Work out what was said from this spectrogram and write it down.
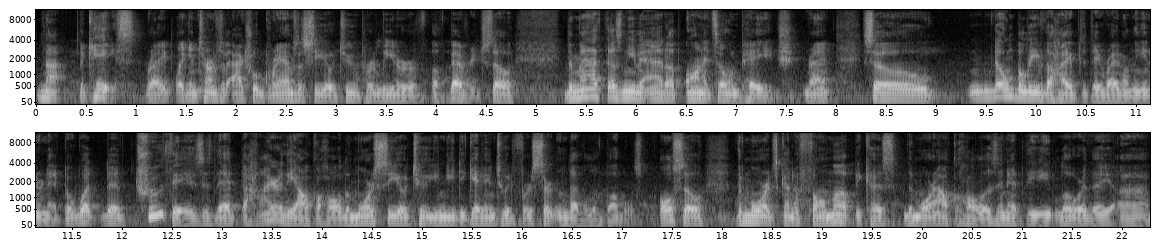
not the case, right? Like in terms of actual grams of CO2 per liter of, of beverage. So the math doesn't even add up on its own page, right? So don't believe the hype that they write on the internet. But what the truth is, is that the higher the alcohol, the more CO2 you need to get into it for a certain level of bubbles. Also, the more it's going to foam up because the more alcohol is in it, the lower the. Uh,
